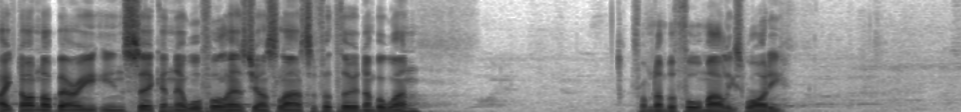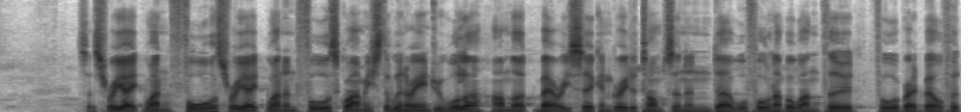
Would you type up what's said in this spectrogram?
Eight I'm not Barry in second. Now Wolfhall has just lasted for third, number one. From number four, Marley's Whitey. So 3814, 381 and 4. Squamish the winner, Andrew Wooler. I'm not Barry second, Greta Thompson, and uh, Wolfhall number one third for Brad Belford.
